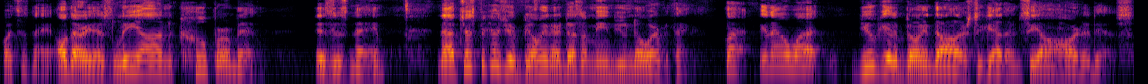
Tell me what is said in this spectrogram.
What's his name? Oh, there he is. Leon Cooperman is his name. Now, just because you're a billionaire doesn't mean you know everything. But you know what? You get a billion dollars together and see how hard it is.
